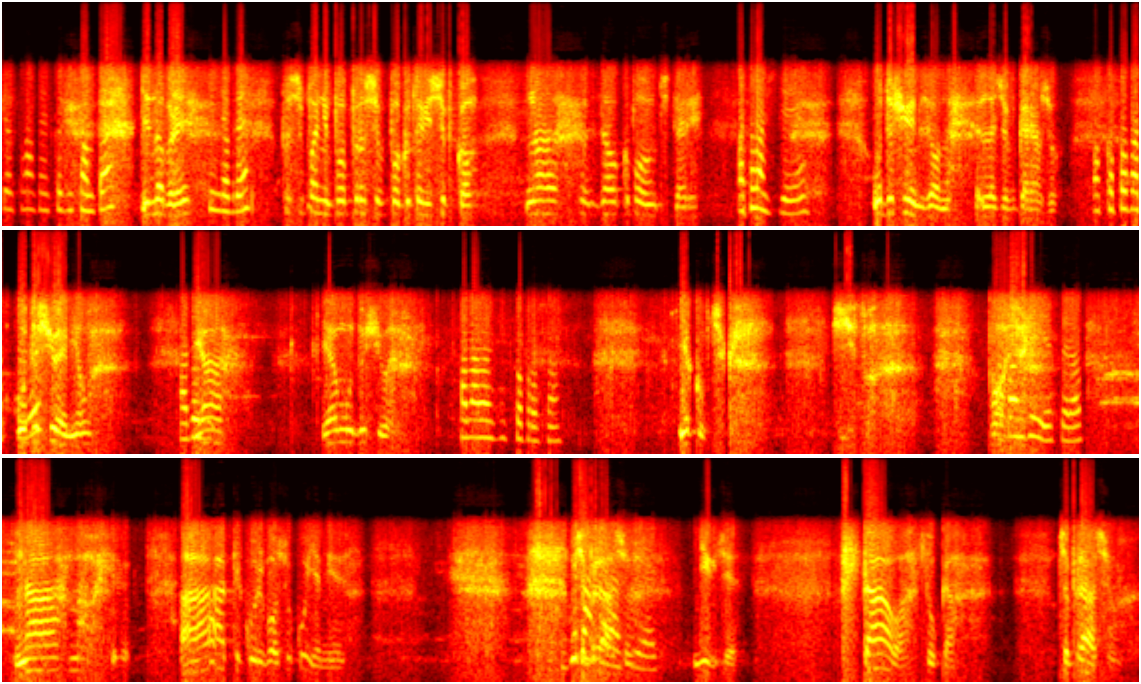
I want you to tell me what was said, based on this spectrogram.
Oddział Słuchawskiego 10. Dzień dobry. Dzień dobry. Proszę Pani, poproszę pogotowie szybko na za okopową 4. A co tam się dzieje? Udusiłem żonę, leży w garażu. Okopowa 4? Udusiłem ją. A to Ja, ja ją udusiłem. Pana nazwisko proszę. Jakubczyk. Zdzisław. Co pan gdzie jest teraz? Na małej. A, ty kurwa oszukuje mnie. Gdzie pan teraz jest? Nigdzie. Wstała, suka. Przepraszam.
